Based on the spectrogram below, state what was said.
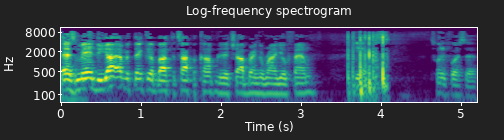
as men, do y'all ever think about the type of company that y'all bring around your family? Yes, twenty four seven.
